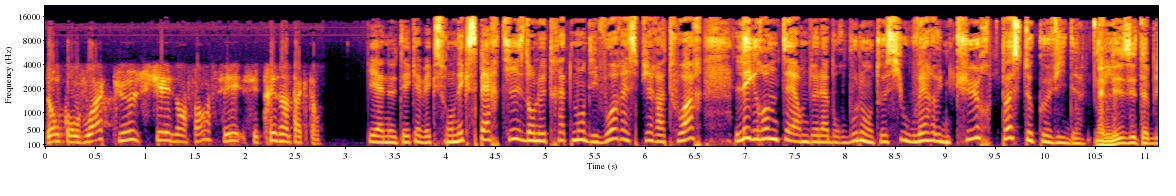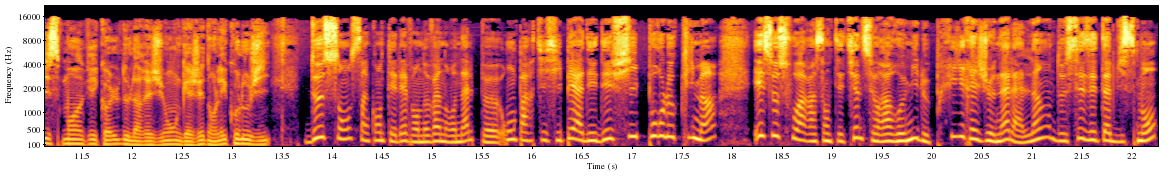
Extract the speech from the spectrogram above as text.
Donc on voit que chez les enfants, c'est très impactant. Et à noter qu'avec son expertise dans le traitement des voies respiratoires, les grandes termes de la Bourboule ont aussi ouvert une cure post-Covid. Les établissements agricoles de la région engagés dans l'écologie. 250 élèves en Auvergne-Rhône-Alpes ont participé à des défis pour le climat. Et ce soir, à Saint-Etienne, sera remis le prix régional à l'un de ces établissements.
